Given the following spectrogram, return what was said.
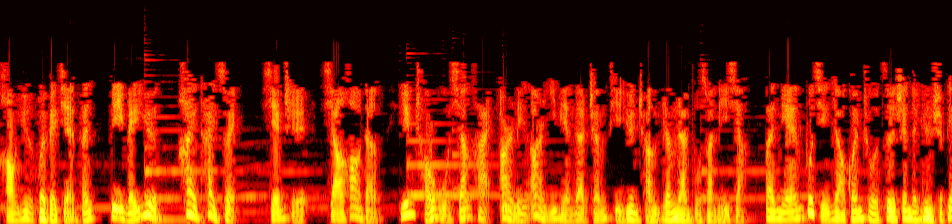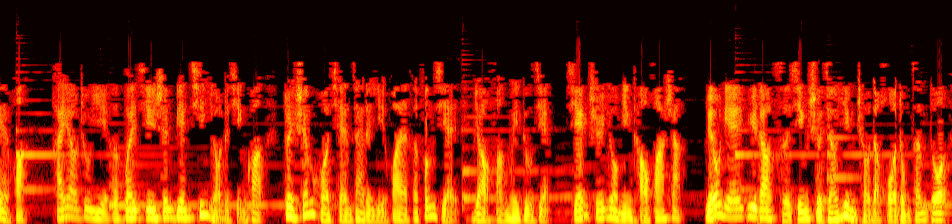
好运会被减分，避霉运，害太岁。咸池、小号等因丑午相害，二零二一年的整体运程仍然不算理想。本年不仅要关注自身的运势变化，还要注意和关心身边亲友的情况，对生活潜在的隐患和风险要防微杜渐。咸池又名桃花煞。流年遇到此星，社交应酬的活动增多，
